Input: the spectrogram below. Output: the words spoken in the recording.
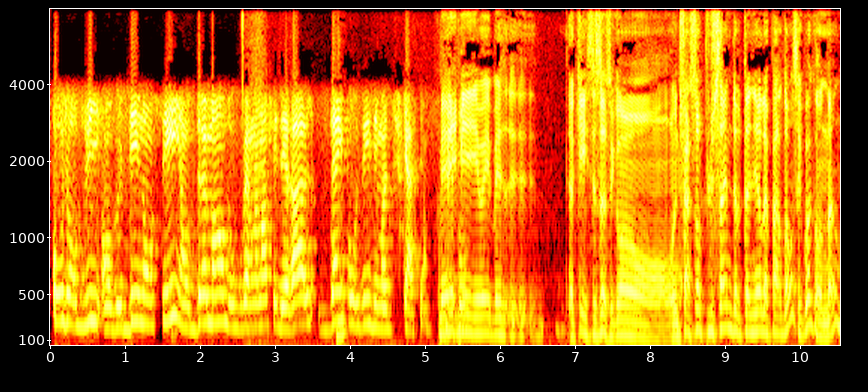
qu'aujourd'hui on veut dénoncer et on demande au gouvernement fédéral d'imposer des modifications. Mais, mais, oui, mais euh, OK, c'est ça, c'est qu'on une façon plus simple d'obtenir le pardon, c'est quoi qu'on demande?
